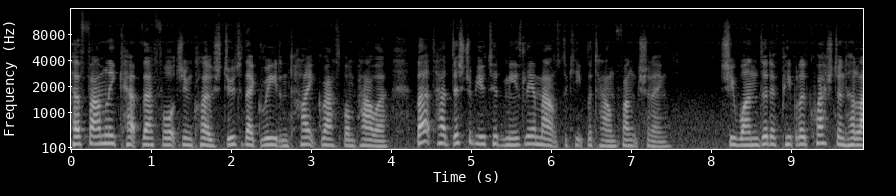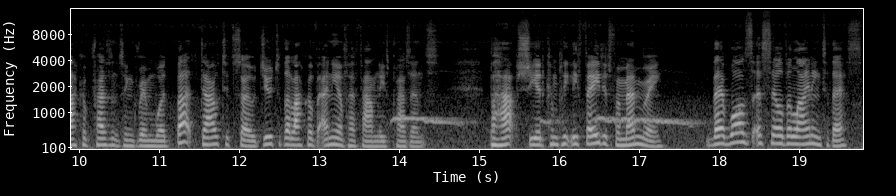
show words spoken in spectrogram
Her family kept their fortune close due to their greed and tight grasp on power, but had distributed measly amounts to keep the town functioning. She wondered if people had questioned her lack of presence in Grimwood, but doubted so due to the lack of any of her family's presence. Perhaps she had completely faded from memory. There was a silver lining to this.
